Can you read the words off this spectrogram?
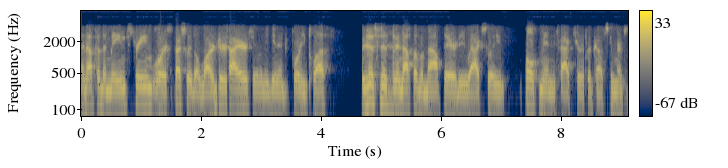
enough of the mainstream, or especially the larger tires. Or when you get into 40 plus, there just isn't enough of them out there to actually bulk manufacture for customers.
